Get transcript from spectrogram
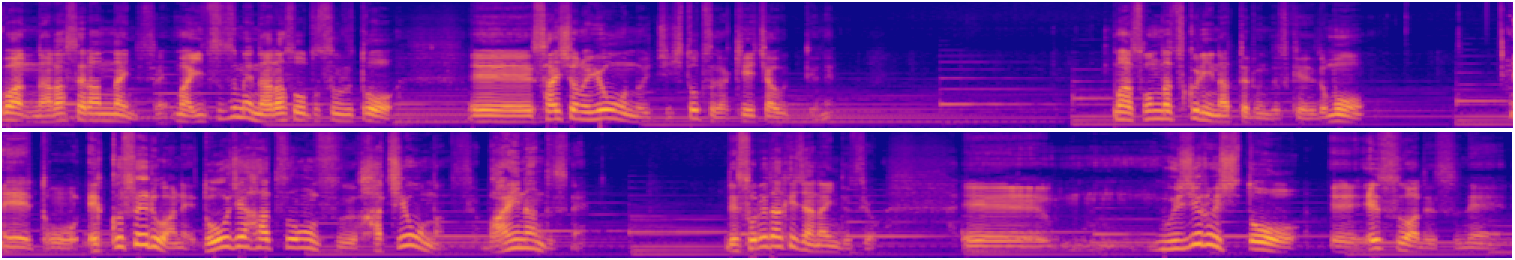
は鳴らせらんないんですね。まあ5つ目鳴らそうとすると、えー最初の4音のうち1つが消えちゃうっていうね。まあそんな作りになってるんですけれども、えっ、と XL はね同時発音数8音なんですよ。倍なんですね。でそれだけじゃないんですよ。えー無印と、えー S はですね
